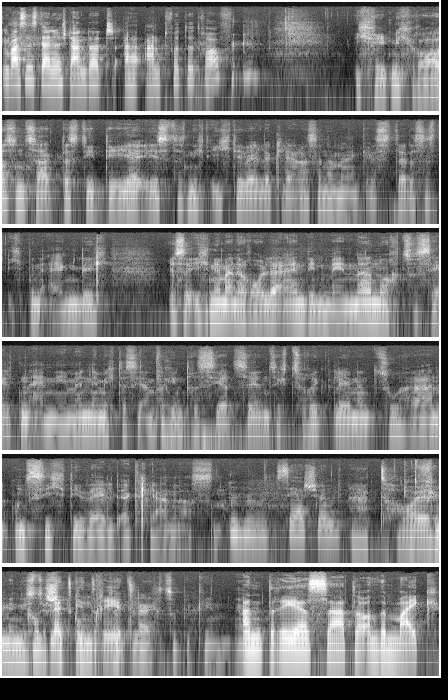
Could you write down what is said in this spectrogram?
Was ist deine Standardantwort darauf? Ich rede mich raus und sage, dass die Idee ja ist, dass nicht ich die Welt erkläre, sondern meine Gäste. Das heißt, ich bin eigentlich, also ich nehme eine Rolle ein, die Männer noch zu selten einnehmen, nämlich dass sie einfach interessiert sind, sich zurücklehnen, zuhören und sich die Welt erklären lassen. Sehr schön. Ja, toll. Feministische Komplett Punkte gedreht. gleich zu Beginn. Ja. Andreas Sater on the mic.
